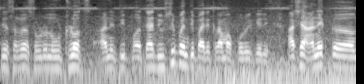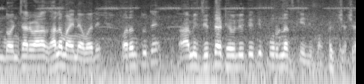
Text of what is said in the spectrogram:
ते सगळं सोडून उठलोच. आणि ती प- त्या दिवशी पण ती परिक्रमा पूर्ण केली. असे अनेक दोन चार वेळा झालं महिन्यामध्ये परंतु ते आम्ही जिद्द ठेवली होती ती पूर्णच केली मग. अच्छा अच्छा.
